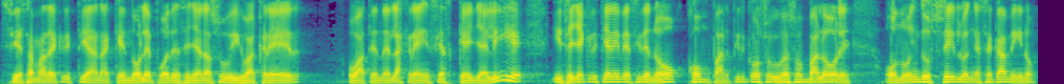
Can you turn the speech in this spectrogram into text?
si esa madre es cristiana, que no le puede enseñar a su hijo a creer o a tener las creencias que ella elige. Y si ella es cristiana y decide no compartir con su hijo esos valores o no inducirlo en ese camino,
